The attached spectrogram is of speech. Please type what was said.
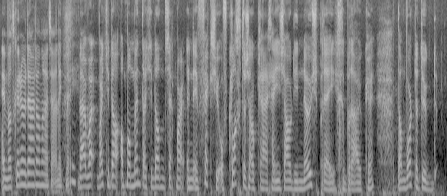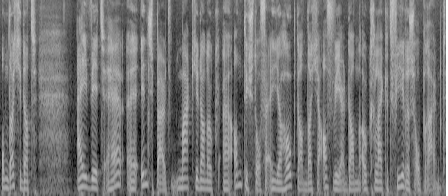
En wat kunnen we daar dan uiteindelijk mee? Nou, wat je dan, op het moment dat je dan zeg maar een infectie of klachten zou krijgen en je zou die neusspray gebruiken, dan wordt natuurlijk, omdat je dat eiwit hè, eh, inspuit, maak je dan ook uh, antistoffen. En je hoopt dan dat je afweer dan ook gelijk het virus opruimt.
